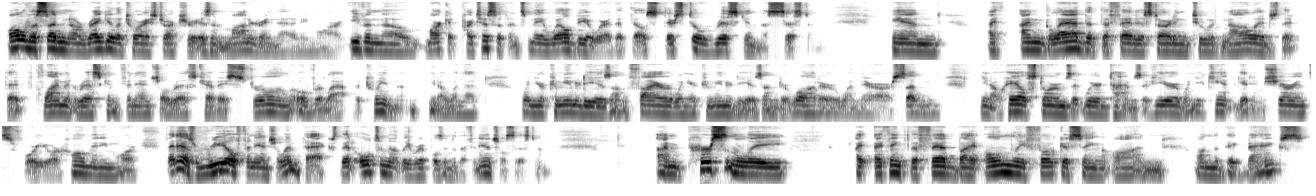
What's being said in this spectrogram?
All of a sudden, our regulatory structure isn't monitoring that anymore, even though market participants may well be aware that there's still risk in the system. And I, am glad that the Fed is starting to acknowledge that that climate risk and financial risk have a strong overlap between them. You know, when that when your community is on fire, when your community is underwater, when there are sudden, you know, hailstorms at weird times of year, when you can't get insurance for your home anymore, that has real financial impacts that ultimately ripples into the financial system. I'm personally, I, I think the Fed by only focusing on on the big banks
